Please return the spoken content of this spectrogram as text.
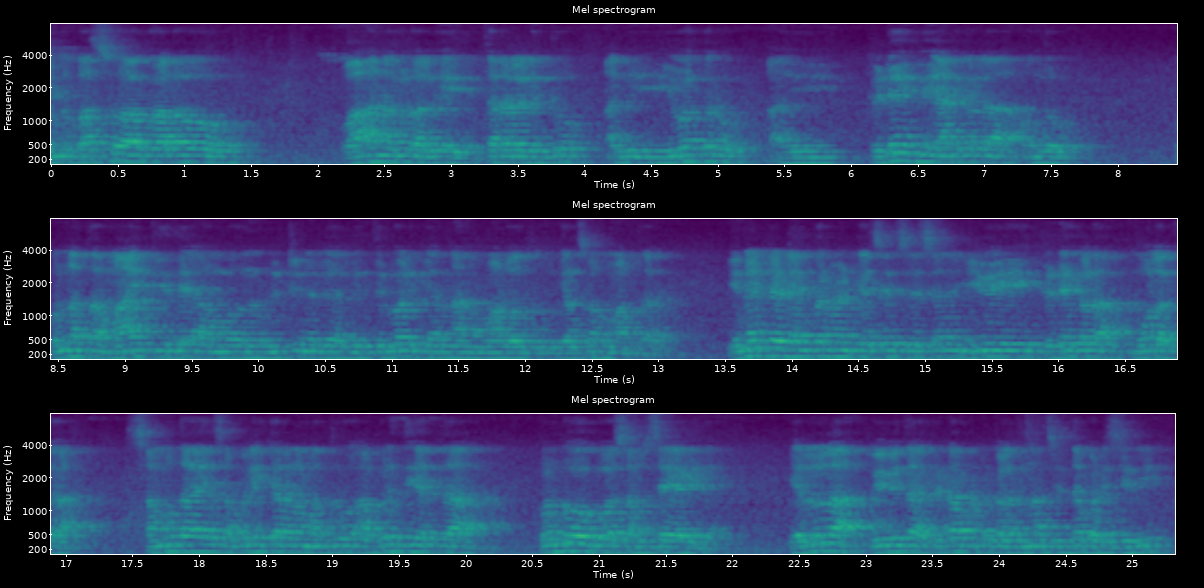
ಒಂದು ಬಸ್ಸು ಹಾಗೂ ಹಲವು ವಾಹನಗಳು ಅಲ್ಲಿ ತೆರಳಲಿದ್ದು ಅಲ್ಲಿ ಯುವಕರು ಈ ಕ್ರೀಡೆಯಲ್ಲಿ ಯಾರಿಗೆಲ್ಲ ಒಂದು ಉನ್ನತ ಮಾಹಿತಿ ಇದೆ ಎಂಬ ಒಂದು ನಿಟ್ಟಿನಲ್ಲಿ ಅಲ್ಲಿ ತಿಳುವಳಿಕೆಯನ್ನ ಮಾಡುವಂಥದ್ದು ಕೆಲಸವನ್ನು ಮಾಡ್ತಾರೆ. United empowerment association U A ಕ್ರೀಡೆಗಳ ಮೂಲಕ ಸಮುದಾಯ ಸಬಲೀಕರಣ ಮತ್ತು ಅಭಿವೃದ್ಧಿಯತ್ತ ಕೊಂಡು ಹೋಗುವ ಸಂಸ್ಥೆಯಾಗಿದೆ. ಎಲ್ಲ ವಿವಿಧ ಕ್ರೀಡಾಪಟುಗಳನ್ನು ಸಿದ್ಧಪಡಿಸಿರಿ.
